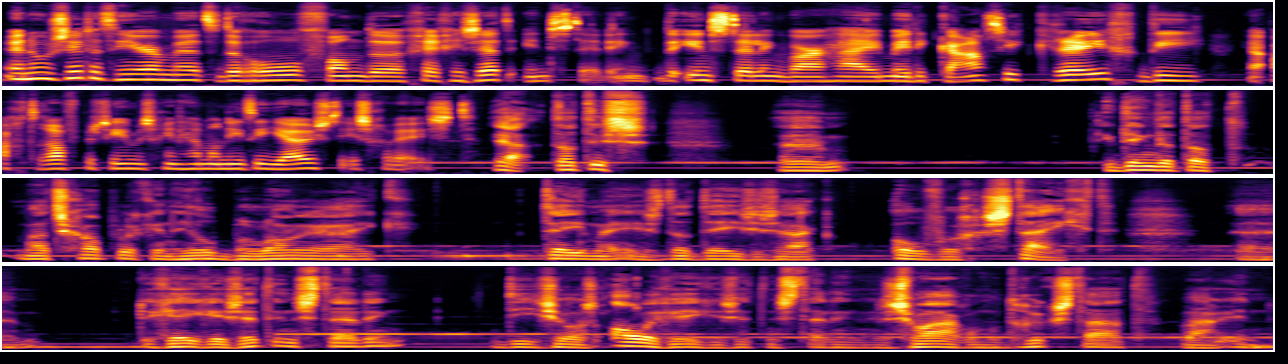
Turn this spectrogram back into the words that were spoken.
En hoe zit het hier met de rol van de GGZ-instelling? De instelling waar hij medicatie kreeg, die ja, achteraf bezien misschien helemaal niet de juiste is geweest. Ja, dat is. Ehm, ik denk dat dat maatschappelijk een heel belangrijk thema is dat deze zaak overstijgt. Ehm, de GGZ-instelling, die zoals alle GGZ-instellingen zwaar onder druk staat, waarin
